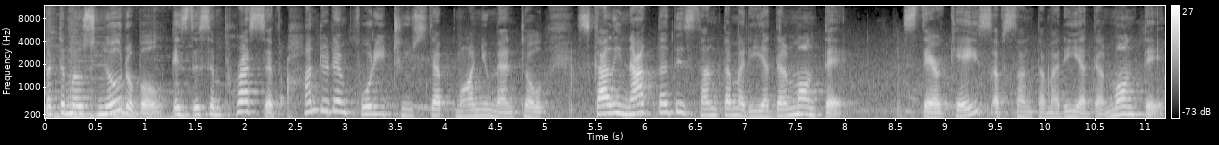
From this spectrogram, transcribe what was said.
But the most notable is this impressive 142 step monumental Scalinata di Santa Maria del Monte, staircase of Santa Maria del Monte,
